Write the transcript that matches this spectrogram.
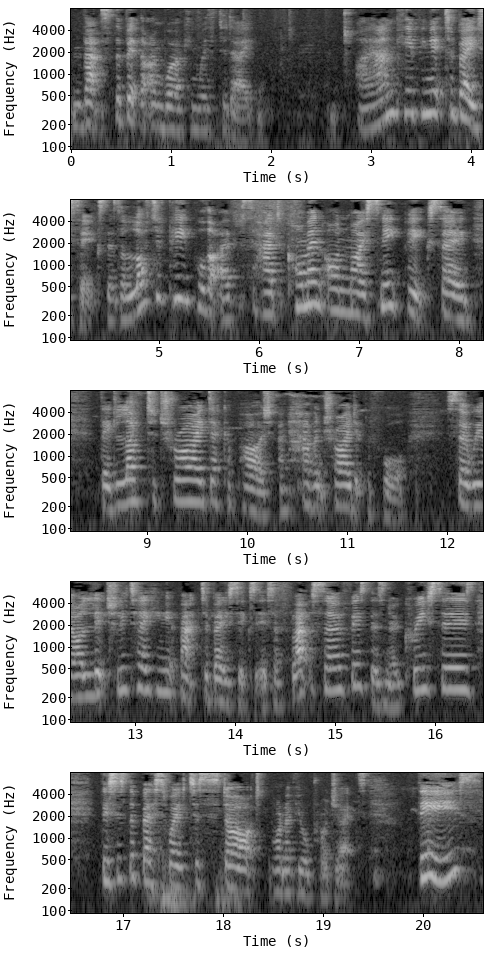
And that's the bit that I'm working with today. I am keeping it to basics. There's a lot of people that I've had comment on my sneak peek saying they'd love to try decoupage and haven't tried it before. So we are literally taking it back to basics. It's a flat surface, there's no creases. This is the best way to start one of your projects. These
